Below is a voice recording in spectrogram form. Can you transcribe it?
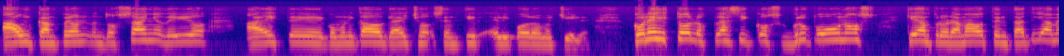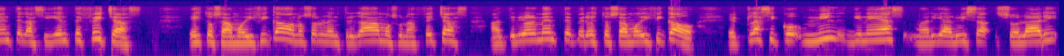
a un campeón dos años debido a este comunicado que ha hecho sentir el Hipódromo Chile. Con esto, los clásicos Grupo 1 quedan programados tentativamente las siguientes fechas. Esto se ha modificado, nosotros le entregábamos unas fechas anteriormente, pero esto se ha modificado. El clásico Mil Guineas, María Luisa Solari,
